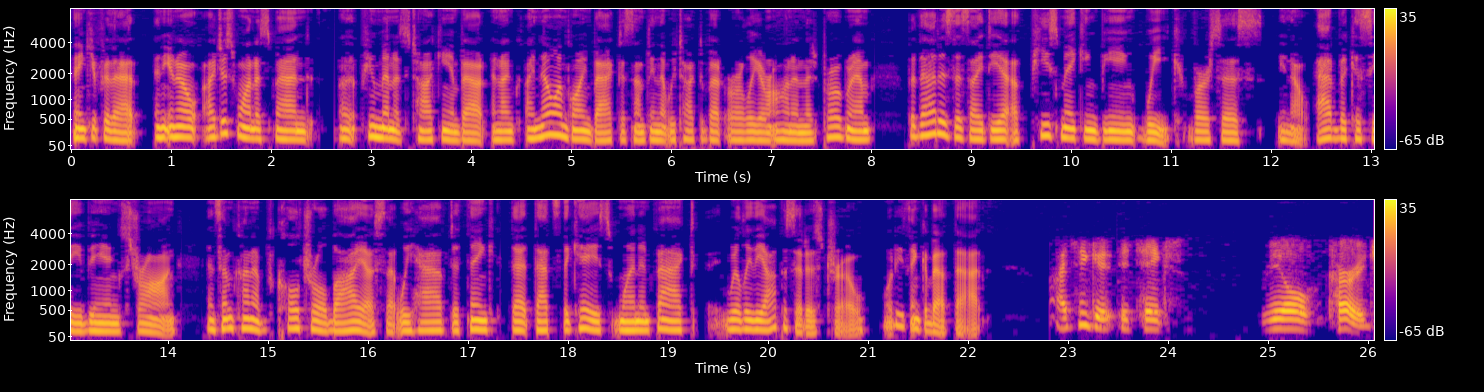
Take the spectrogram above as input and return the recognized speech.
Thank you for that. And you know, I just want to spend a few minutes talking about, and I, I know I'm going back to something that we talked about earlier on in the program, but that is this idea of peacemaking being weak versus, you know, advocacy being strong and some kind of cultural bias that we have to think that that's the case when in fact really the opposite is true. What do you think about that? I think it, it takes real courage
